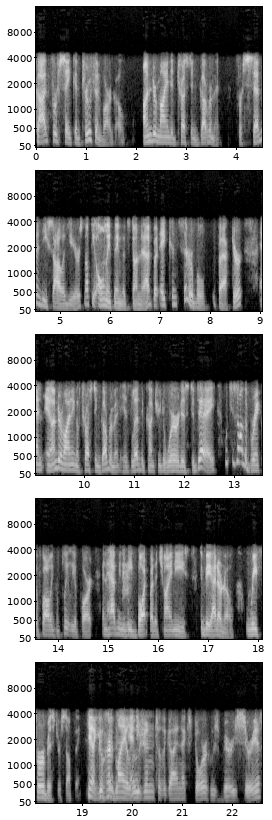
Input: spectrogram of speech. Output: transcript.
God-forsaken truth embargo undermined trust in government for 70 solid years. Not the only thing that's done that, but a considerable factor. And an undermining of trust in government has led the country to where it is today, which is on the brink of falling completely apart and having to be hmm. bought by the Chinese to be, I don't know, refurbished or something. Yeah, you and heard so my allusion to the guy next door who's very serious.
